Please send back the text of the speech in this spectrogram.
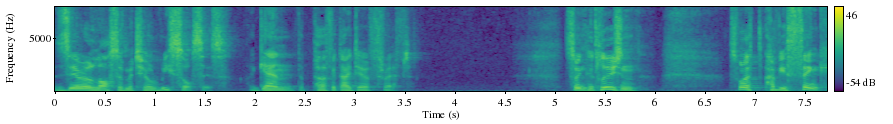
zero loss of material resources. Again, the perfect idea of thrift. So, in conclusion, I just want to have you think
